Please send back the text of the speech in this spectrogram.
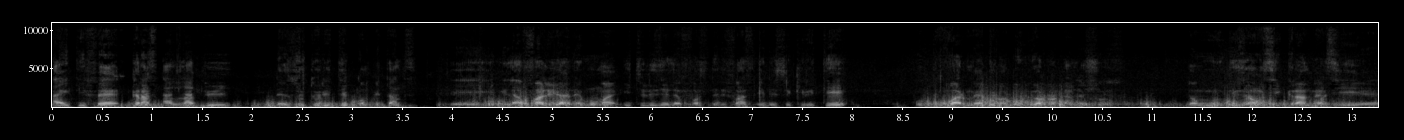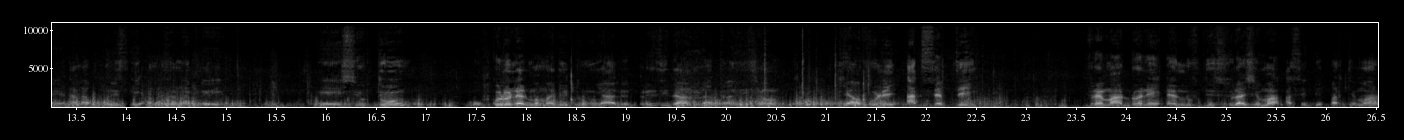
a été fait grâce à l'appui des autorités compétentes. Et il a fallu à des moments utiliser les forces de défense et de sécurité pour pouvoir mettre de l'ordre dans les choses. Donc nous disons aussi grand merci à la police et à la gendarmerie. Et surtout au colonel Mamadi Doumia, le président de la transition, qui a voulu accepter, vraiment donner un ouf de soulagement à ce département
